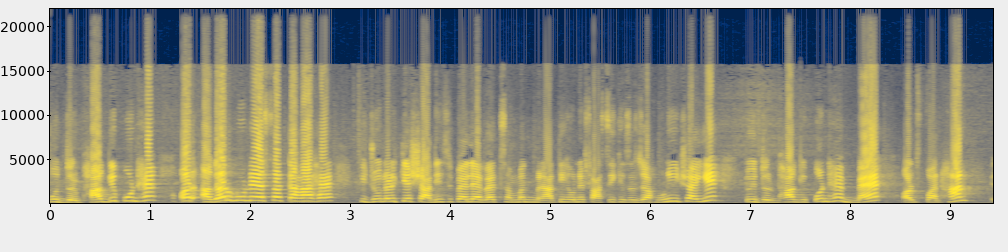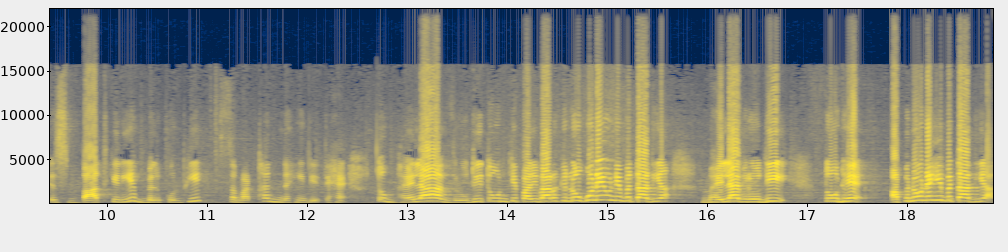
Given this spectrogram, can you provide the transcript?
वो दुर्भाग्यपूर्ण है। और अगर उन्होंने ऐसा कहा है कि जो लड़कियाँ शादी से पहले अवैध संबंध बनाती है, उन्हें फांसी की सजा होनी चाहिए तो ये दुर्भाग्यपूर्ण है। मैं और फरहान इस बात के लिए बिल्कुल भी समर्थन नहीं देते हैं। तो महिला विरोधी तो उनके परिवार के लोगों ने उन्हें बता दिया। महिला विरोधी तो उन्हें अपनों ने ही बता दिया।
